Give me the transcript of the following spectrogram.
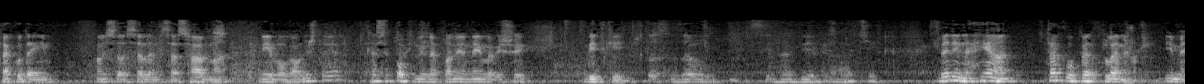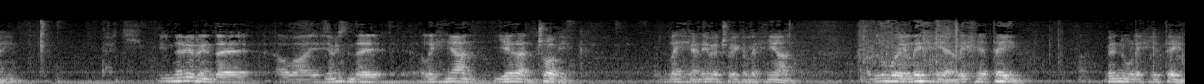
tako da im Muhammed se sa ashabima nije mogao ništa, jer kad se popili na planine, nema više bitki. Što se zovu Sinhadije? Beni Lehjan, takvo pleme, ime im. I ne vjerujem da je, ovaj, ja mislim da je Lehjan jedan čovjek. Lehjan, ime čovjeka Lehjan. A drugo je Lehja, Lehjetein. Benu Lehjetein.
